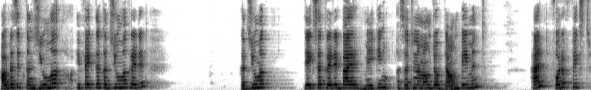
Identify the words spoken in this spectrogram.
How does it consumer affect the consumer credit? Consumer takes a credit by making a certain amount of down payment and for a fixed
